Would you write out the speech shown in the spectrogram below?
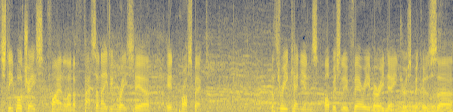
steeplechase final and a fascinating race here in prospect. The three Kenyans obviously very, very dangerous because, uh,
